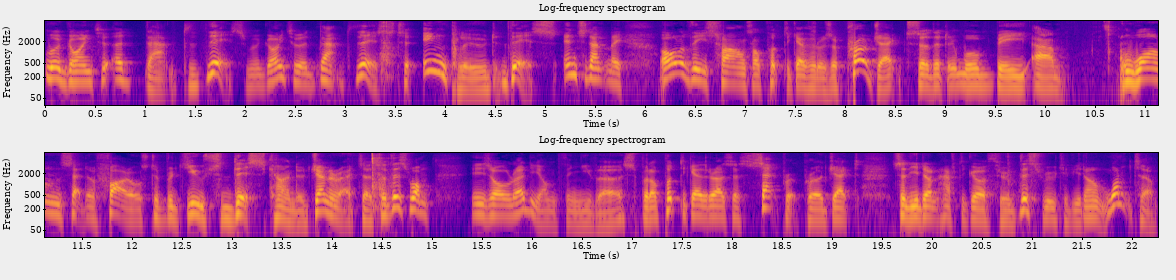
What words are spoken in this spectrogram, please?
we're going to adapt this. We're going to adapt this to include this. Incidentally, all of these files I'll put together as a project so that it will be um, one set of files to produce this kind of generator. So this one is already on Thingiverse, but I'll put together as a separate project so that you don't have to go through this route if you don't want to.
